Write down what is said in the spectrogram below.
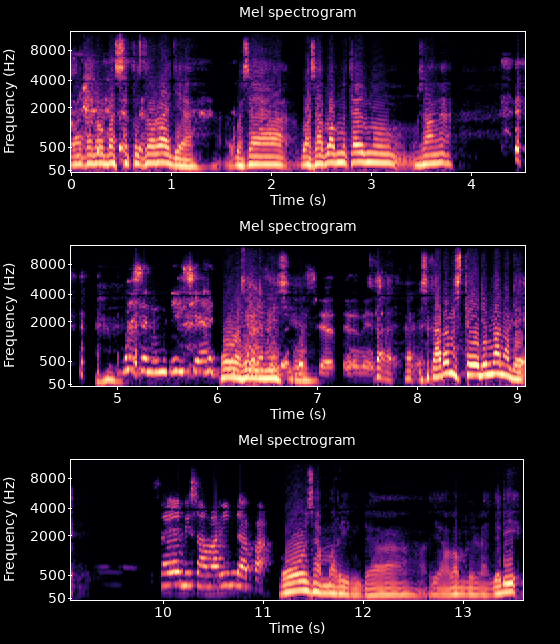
Oh, tahu bahasa Toraja. Bahasa bahasa apa mu tahu misalnya? bahasa Indonesia. Oh, bahasa Indonesia. Indonesia. Eh, sekarang stay di mana, Dek? Saya di Samarinda, Pak. Oh, Samarinda. Ya, alhamdulillah. Jadi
